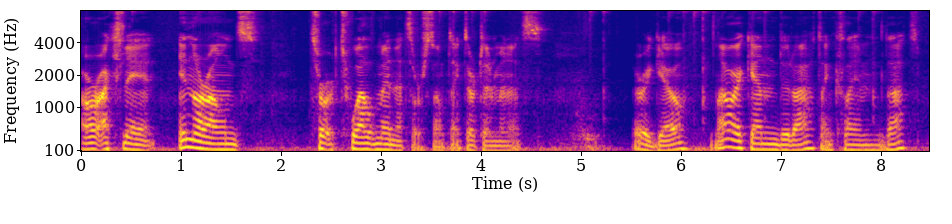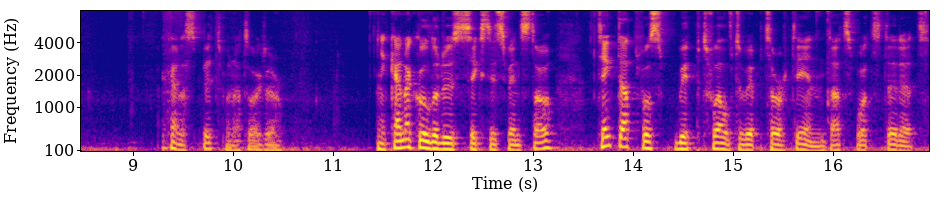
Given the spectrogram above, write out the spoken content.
Or actually, in around 12 minutes or something, 13 minutes. There we go. Now I can do that and claim that. I kinda spit when I talked there. Kinda cool to do 60 spins though. I think that was VIP 12 to VIP 13, that's what did it.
